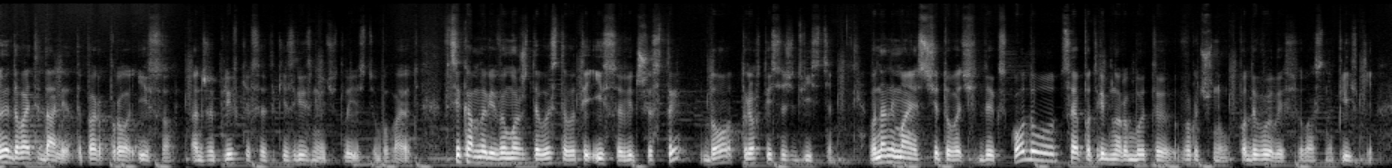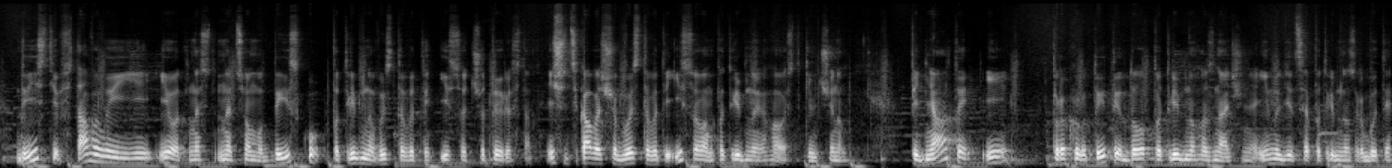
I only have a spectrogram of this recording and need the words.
Ну і давайте далі. Тепер про ISO, адже плівки все-таки з різною чутливістю бувають. В цій камері ви можете виставити ISO від 6 до 3200. Вона не має щитувач DX-коду, це потрібно робити вручну. Подивились у вас на плівки 200, вставили її, і от на цьому диску потрібно виставити ISO 400. І що цікаво, щоб виставити ISO, вам потрібно його ось таким чином підняти і прокрутити до потрібного значення. Іноді це потрібно зробити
